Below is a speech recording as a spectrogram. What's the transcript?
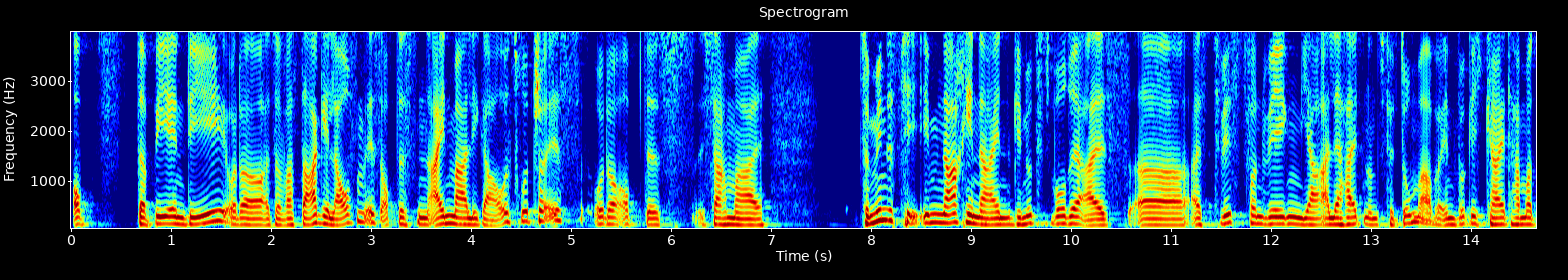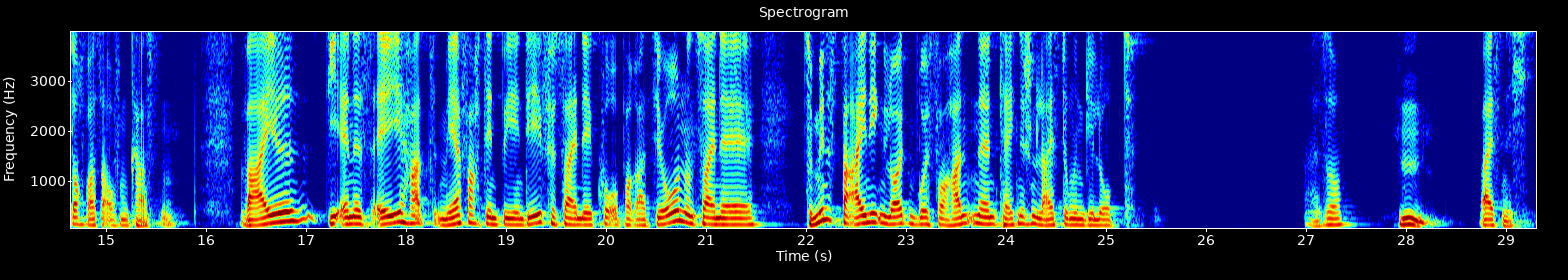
ob der BND oder also was da gelaufen ist, ob das ein einmaliger Ausrutscher ist oder ob das, ich sag mal, zumindest im Nachhinein genutzt wurde als, äh, als Twist von wegen, ja, alle halten uns für dumm, aber in Wirklichkeit haben wir doch was auf dem Kasten. Weil die NSA hat mehrfach den BND für seine Kooperation und seine zumindest bei einigen Leuten wohl vorhandenen technischen Leistungen gelobt. Also, hm, weiß nicht.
